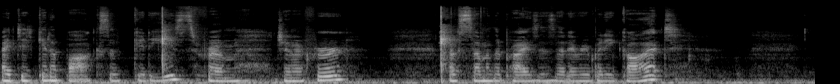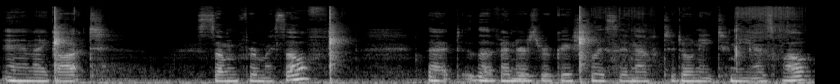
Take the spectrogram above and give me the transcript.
I did get a box of goodies from Jennifer of some of the prizes that everybody got. And I got some for myself that the vendors were gracious enough to donate to me as well.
